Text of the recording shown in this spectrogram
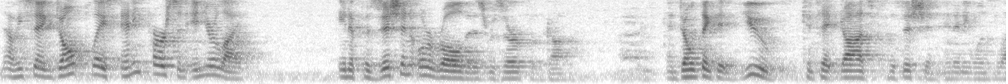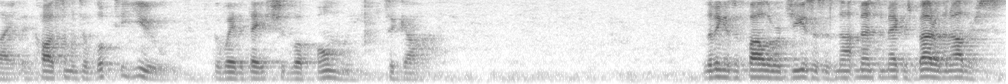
No, he's saying, don't place any person in your life in a position or role that is reserved for God. And don't think that you can take God's position in anyone's life and cause someone to look to you the way that they should look only to God. Living as a follower of Jesus is not meant to make us better than others.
